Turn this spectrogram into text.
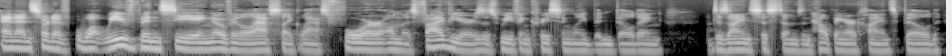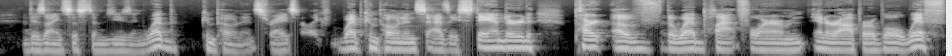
And then sort of what we've been seeing over the last like last four, almost five years is we've increasingly been building design systems and helping our clients build design systems using web components, right? So, like web components as a standard part of the web platform, interoperable with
